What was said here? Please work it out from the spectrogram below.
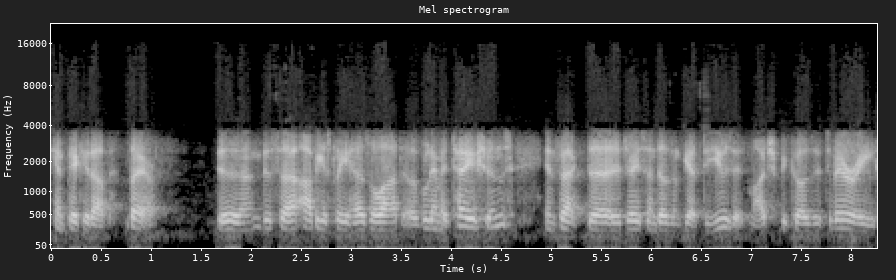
can pick it up there. Uh, this uh, obviously has a lot of limitations. In fact, uh, Jason doesn't get to use it much because it's very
